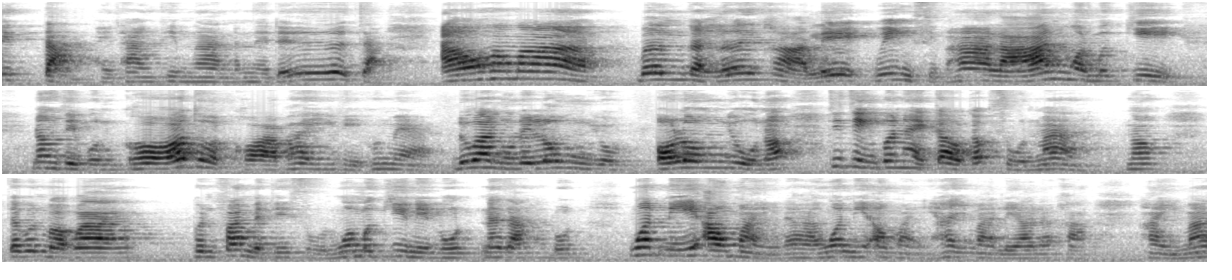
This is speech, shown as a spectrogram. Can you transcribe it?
ติดตามให้ทางทีมงานนั้นเด้อจ้ะเอาเข้ามาเบิ่งกันเลยค่ะเลขวิ่ง 15 ล้านงวดเมื่อกี้ น้องจีบุญขอโทษขออภัยดีคุณแม่ด้วยว่าหนูได้ลงอยู่อ๋อลงอยู่เนาะที่จริงเพิ่นให้เก่ากับศูนย์มาเนาะแต่เพิ่นบอกว่าเพิ่นฟันไปที่ศูนย์งวดเมื่อกี้นี่รุดนะจ๊ะรุดงวดนี้เอาใหม่นะคะงวดนี้เอาใหม่ให้มาแล้วนะคะให้มา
